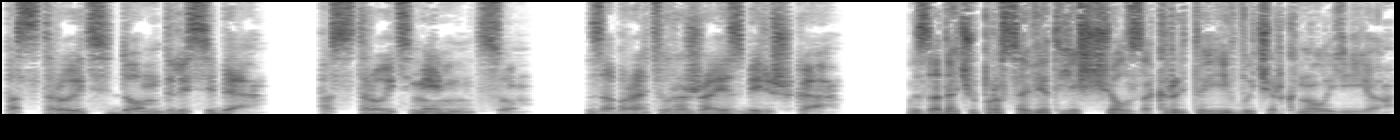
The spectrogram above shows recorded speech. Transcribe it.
Построить дом для себя. Построить мельницу. Забрать урожай из бережка. Задачу про совет я счел закрытой и вычеркнул ее.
